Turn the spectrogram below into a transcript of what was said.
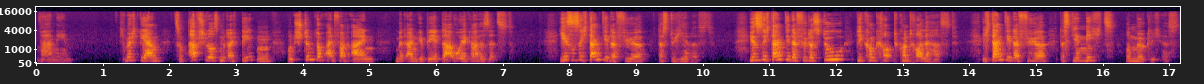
wahrnehmen. Ich möchte gern zum Abschluss mit euch beten und stimmt doch einfach ein mit einem Gebet da, wo ihr gerade sitzt. Jesus, ich danke dir dafür, dass du hier bist. Jesus, ich danke dir dafür, dass du die Kontrolle hast. Ich danke dir dafür, dass dir nichts unmöglich ist.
